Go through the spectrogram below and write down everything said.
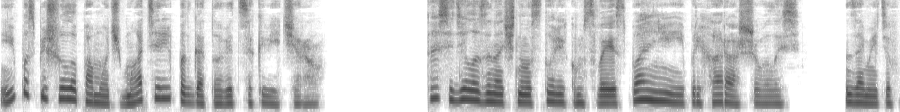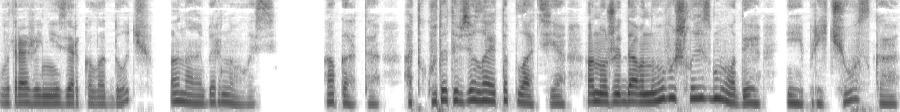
и поспешила помочь матери подготовиться к вечеру. Та сидела за ночным столиком своей спальни и прихорашивалась. Заметив в отражении зеркала дочь, она обернулась. «Агата, откуда ты взяла это платье? Оно же давно вышло из моды. И прическа.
